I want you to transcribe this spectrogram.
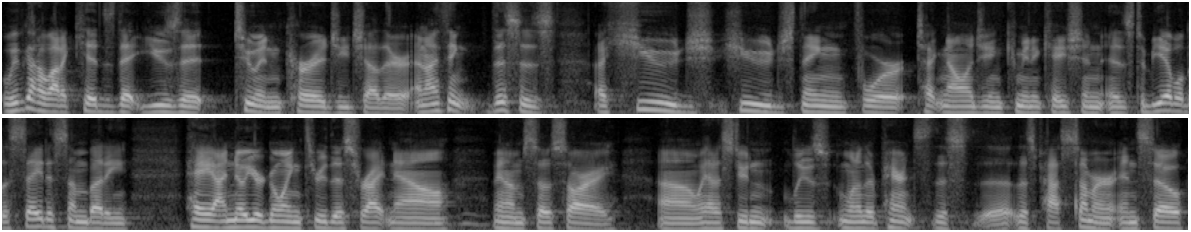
we've got a lot of kids that use it to encourage each other. And I think this is a huge, huge thing for technology and communication is to be able to say to somebody, hey, I know you're going through this right now. Man, I'm so sorry. Uh, we had a student lose one of their parents this, uh, this past summer. And so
